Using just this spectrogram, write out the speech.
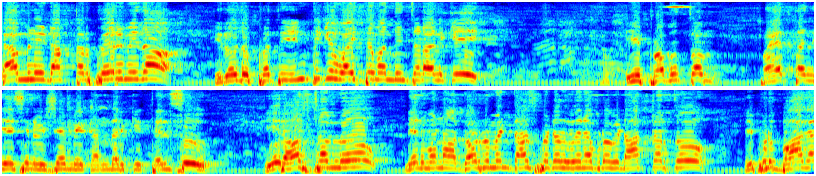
ఫ్యామిలీ డాక్టర్ పేరు మీద ఈరోజు ప్రతి ఇంటికి వైద్యం అందించడానికి ఈ ప్రభుత్వం ప్రయత్నం చేసిన విషయం మీకు అందరికీ తెలుసు. ఈ రాష్ట్రంలో నేను మొన్న గవర్నమెంట్ హాస్పిటల్ పోయినప్పుడు ఒక డాక్టర్తో ఇప్పుడు బాగా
